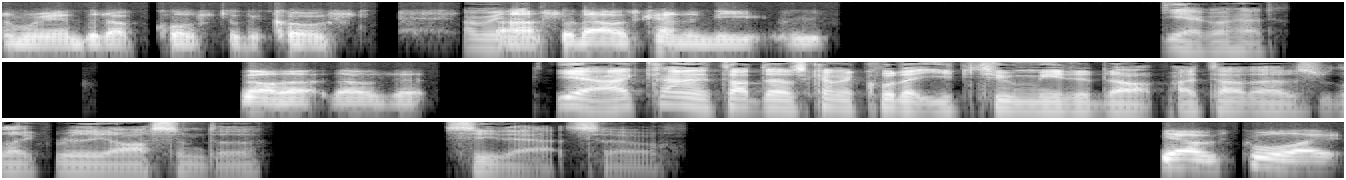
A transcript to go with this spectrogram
and we ended up close to the coast. I mean, uh, so that was kind of neat. Yeah, go ahead. No, that that was it. Yeah, I kind of thought that was kind of cool that you two meeted up. I thought that was like really awesome to see that. So, yeah, it was cool. I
